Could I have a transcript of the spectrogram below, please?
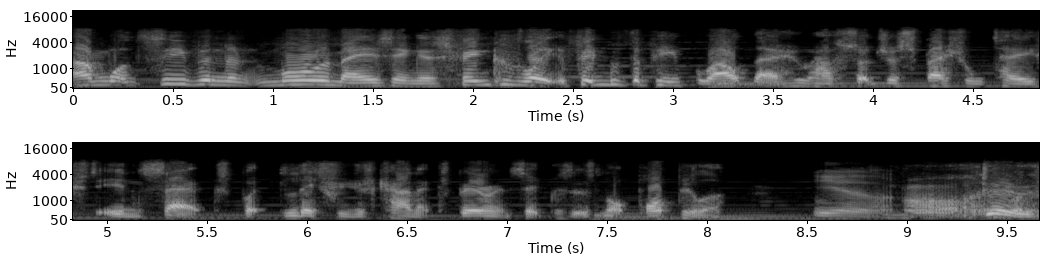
And what's even more amazing is think of like think of the people out there who have such a special taste in sex, but literally just can't experience it because it's not popular. Yeah. Like, oh, Dude,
